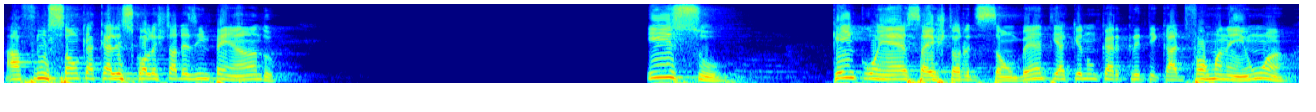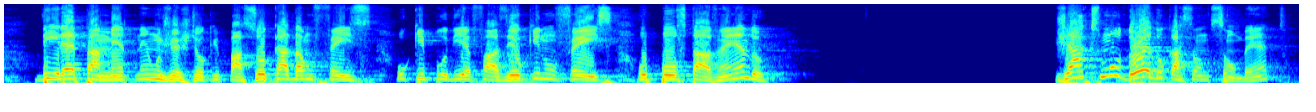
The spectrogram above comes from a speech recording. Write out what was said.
a função que aquela escola está desempenhando. Isso, quem conhece a história de São Bento, e aqui não quero criticar de forma nenhuma, diretamente nenhum gestor que passou, cada um fez o que podia fazer, o que não fez, o povo está vendo. Jacques mudou a educação de São Bento.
